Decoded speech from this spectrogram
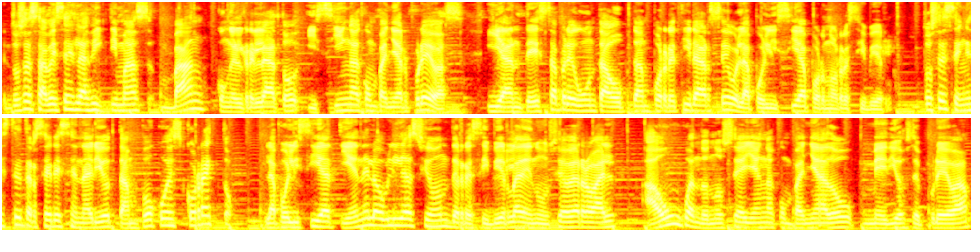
Entonces a veces las víctimas van con el relato y sin acompañar pruebas y ante esta pregunta optan por retirarse o la policía por no recibirlo. Entonces en este tercer escenario tampoco es correcto. La policía tiene la obligación de recibir la denuncia verbal aun cuando no se hayan acompañado medios de prueba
